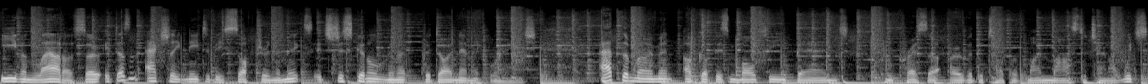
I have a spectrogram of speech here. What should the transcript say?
even louder. So it doesn't actually need to be softer in the mix, it's just going to limit the dynamic range. At the moment, I've got this multi band compressor over the top of my master channel, which,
